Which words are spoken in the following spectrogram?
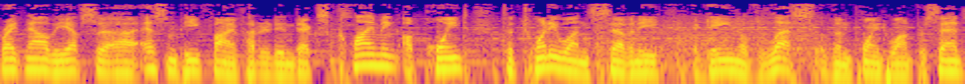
Right now, the uh, S&P 500 index climbing a point to 2170, a gain of less than 0.1%.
